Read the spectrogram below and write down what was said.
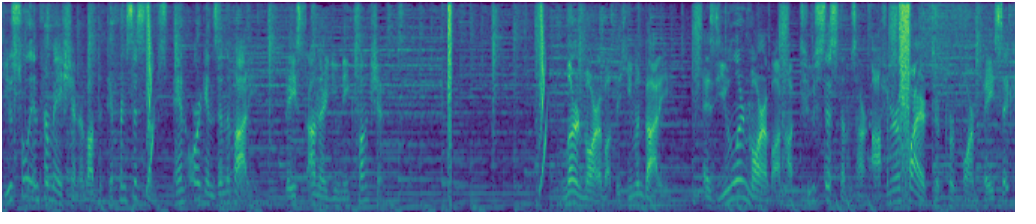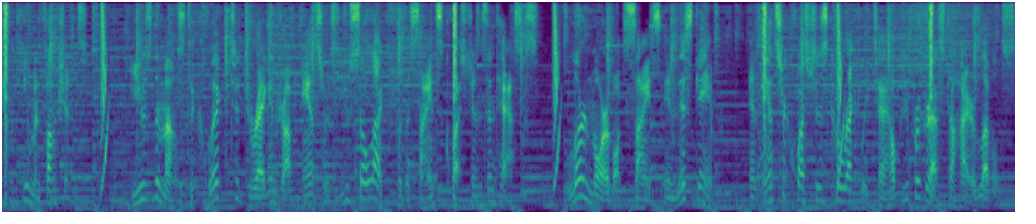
useful information about the different systems and organs in the body based on their unique function. Learn more about the human body as you learn more about how two systems are often required to perform basic human functions. Use the mouse to click to drag and drop answers you select for the science questions and tasks. Learn more about science in this game and answer questions correctly to help you progress to higher levels.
